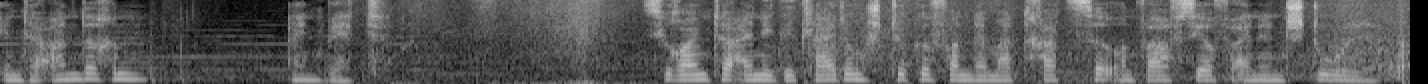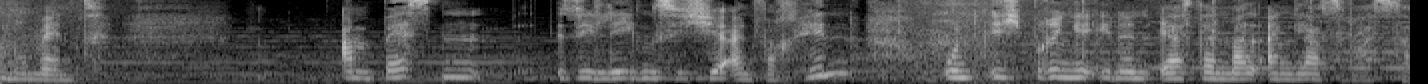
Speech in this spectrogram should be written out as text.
in der anderen ein Bett. Sie räumte einige Kleidungsstücke von der Matratze und warf sie auf einen Stuhl. Moment. Am besten, Sie legen sich hier einfach hin und ich bringe Ihnen erst einmal ein Glas Wasser.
